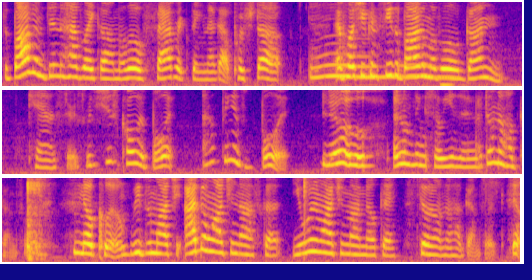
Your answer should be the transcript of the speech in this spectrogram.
The bottom didn't have like um a little fabric thing that got pushed up, and plus you can see the bottom of the little gun canisters. Would you just call it a bullet? I don't think it's bullet. No, I don't think so either. I don't know how guns work. No clue. We've been watching. I've been watching Nausicaa. You've been watching Mononoke. Still don't know how guns work. Still,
